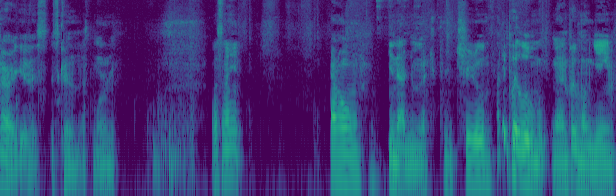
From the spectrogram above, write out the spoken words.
Alright, guys. It's kind of next morning. Last night, at home, you not doing much. Pretty chilled. I did play a little, man. I played one game.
